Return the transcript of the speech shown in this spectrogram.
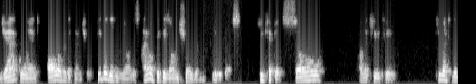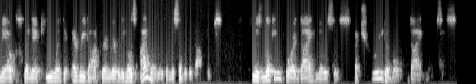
Jack went all over the country. People didn't know this. I don't think his own children knew this. He kept it so on the QT. He went to the Mayo Clinic. He went to every doctor in Beverly Hills. I went with him to some of the doctors. He was looking for a diagnosis, a treatable diagnosis,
